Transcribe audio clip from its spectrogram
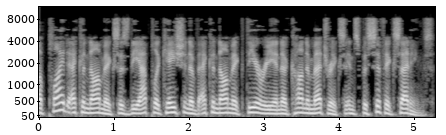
Applied economics is the application of economic theory and econometrics in specific settings.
